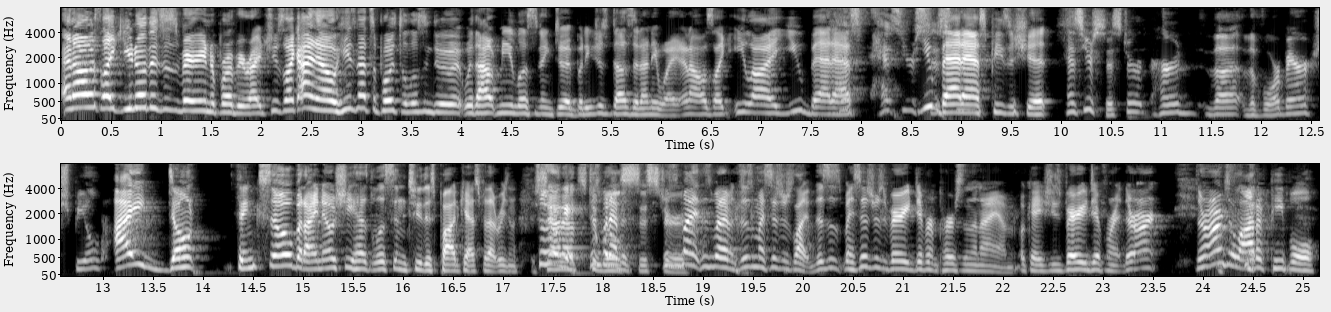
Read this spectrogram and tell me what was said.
And I was like, "You know, this is very inappropriate, right?" She's like, "I know. He's not supposed to listen to it without me listening to it, but he just does it anyway." And I was like, "Eli, you badass." Has, has your You sister, badass piece of shit. Has your sister heard the the Vorbear spiel? I don't think so, but I know she has listened to this podcast for that reason. So, Shout okay, outs to is Will's happens. sister. This is my this is what happens. This is my sister's life. This is my sister's a very different person than I am. Okay, she's very different. There aren't there aren't a lot of people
